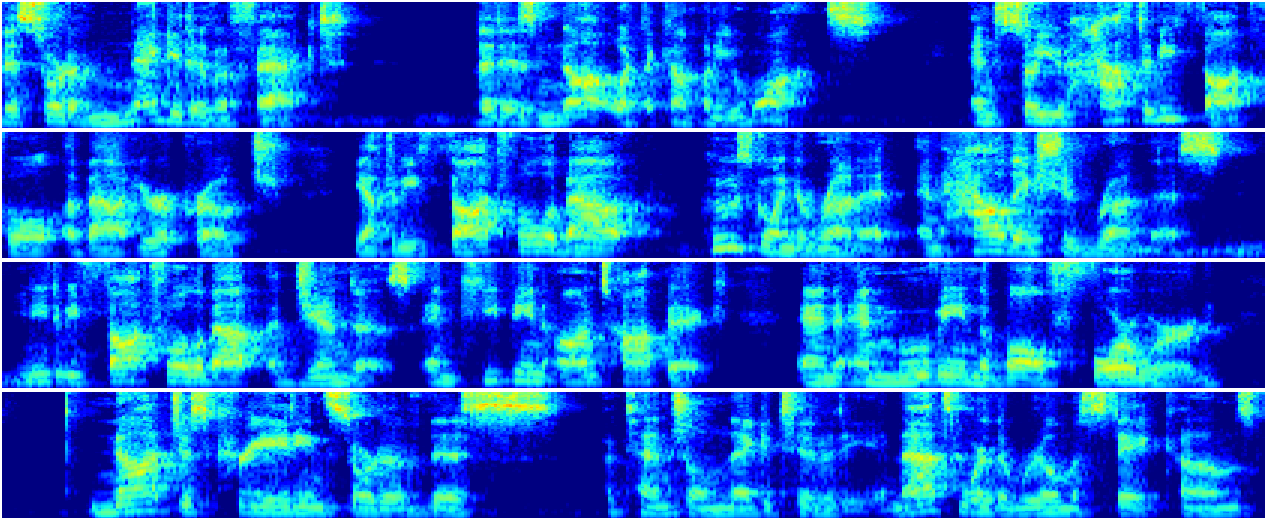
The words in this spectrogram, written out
this sort of negative effect that is not what the company wants. And so you have to be thoughtful about your approach. You have to be thoughtful about who's going to run it and how they should run this. You need to be thoughtful about agendas and keeping on topic and, and moving the ball forward, not just creating sort of this potential negativity. And that's where the real mistake comes.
